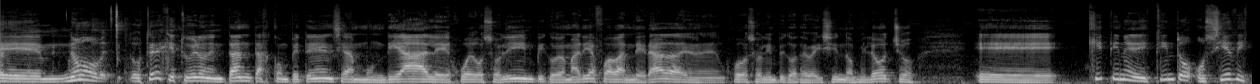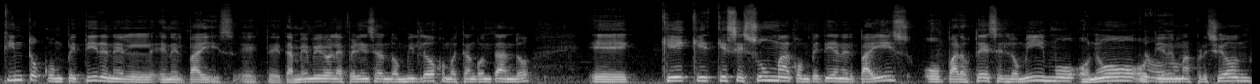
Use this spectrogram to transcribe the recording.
Eh, no, ustedes que estuvieron en tantas competencias mundiales, Juegos Olímpicos, María fue abanderada en, en Juegos Olímpicos de Beijing 2008. eh, ¿Qué tiene de distinto o si es distinto competir en el, en el país? Este, también vivió la experiencia en 2002, como están contando. Eh, ¿qué, qué, qué se suma a competir en el país? ¿O para ustedes es lo mismo o no? ¿O No. tienen más presión?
